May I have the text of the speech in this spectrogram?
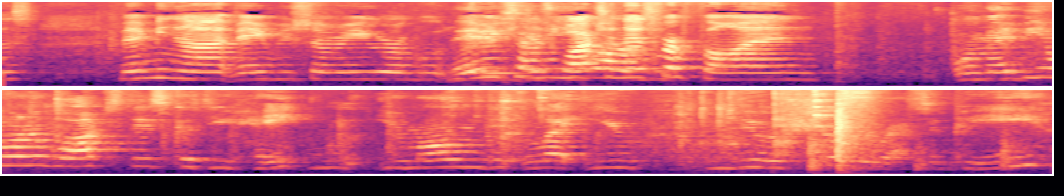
this. Maybe not. Maybe some of you are gluten Maybe some Just you watching are- this for fun. Or maybe you want to watch this because you hate your mom didn't let you do a sugar recipe.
